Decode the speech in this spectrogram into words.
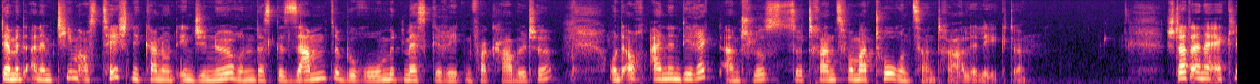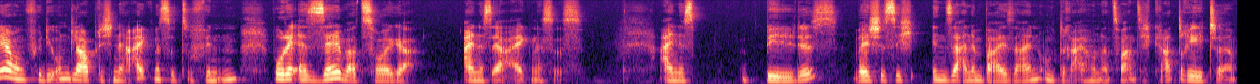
der mit einem Team aus Technikern und Ingenieuren das gesamte Büro mit Messgeräten verkabelte und auch einen Direktanschluss zur Transformatorenzentrale legte. Statt einer Erklärung für die unglaublichen Ereignisse zu finden, wurde er selber Zeuge eines Ereignisses, eines Bildes, welches sich in seinem Beisein um 320 Grad drehte.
